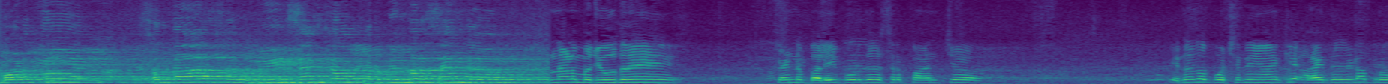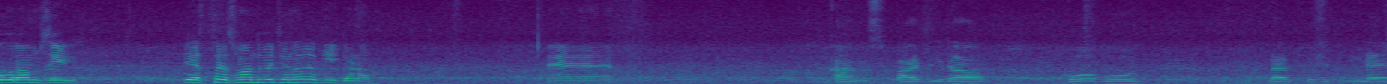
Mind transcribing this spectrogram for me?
ਮੁੜ ਕੇ ਸਰਦਾਰ ਸੁਖਬੀਰ ਸਿੰਘ ਤੇ ਪਰਮਿੰਦਰ ਸਿੰਘ ਨਾਲ ਮੌਜੂਦ ਨੇ ਪਿੰਡ ਬਲੀਪੁਰ ਦੇ ਸਰਪੰਚ। ਇਹਨਾਂ ਤੋਂ ਪੁੱਛਦੇ ਆ ਕਿ ਅੱਜ ਦਾ ਜਿਹੜਾ ਪ੍ਰੋਗਰਾਮ ਸੀ ਇਸ ਦੇ ਸੰਬੰਧ ਵਿੱਚ ਇਹਨਾਂ ਦਾ ਕੀ ਕਹਿਣਾ? ਮੈਂ ਕਾਂਗਰਸ ਪਾਰਟੀ ਦਾ ਬਹੁਤ ਬਹੁਤ ਮੈਂ ਖੁਸ਼ ਮੈਂ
